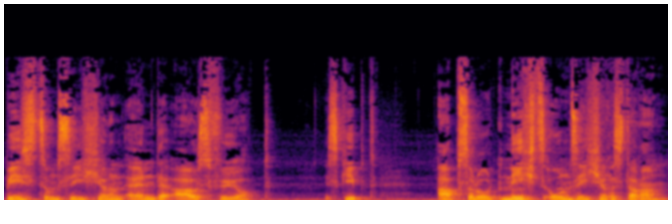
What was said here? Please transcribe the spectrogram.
bis zum sicheren Ende ausführt. Es gibt absolut nichts Unsicheres daran.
